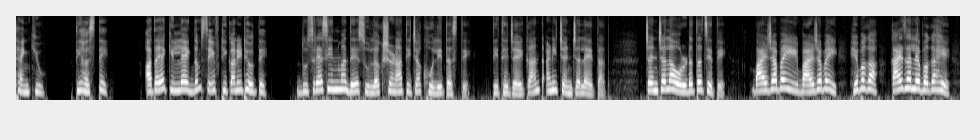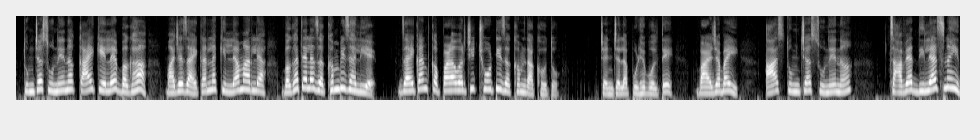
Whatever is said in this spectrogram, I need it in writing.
थँक्यू ती हसते. आता या किल्ल्या एकदम सेफ ठिकाणी ठेवते. दुसऱ्या सीनमध्ये सुलक्षणा तिच्या खोलीत असते. तिथे जयकांत आणि चंचला येतात. चंचला ओरडतच येते बाळजाबाई बाळजाबाई हे बघा काय झालंय बघा हे? तुमच्या सुनेनं काय केलंय बघा? माझ्या जायकांना किल्ल्या मारल्या. बघा त्याला जखम बी झालीये. जायकांत कपाळावरची छोटी जखम दाखवतो. चंचला पुढे बोलते बाळजाबाई आज तुमच्या सुनेनं चाव्या दिल्याच नाहीत.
